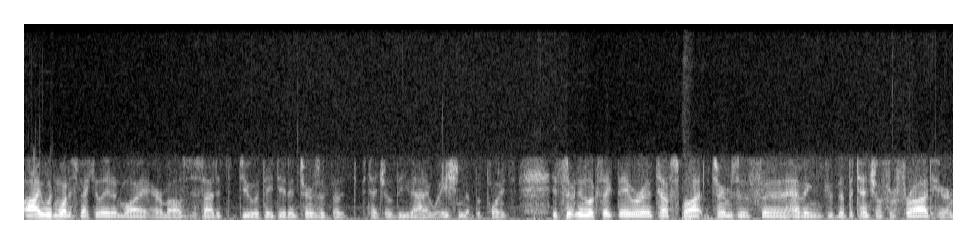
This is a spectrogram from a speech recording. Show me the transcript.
I wouldn't want to speculate on why Air Miles decided to do what they did in terms of the potential devaluation of the points it certainly looks like they were in a tough spot in terms of uh, having the potential for fraud here,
